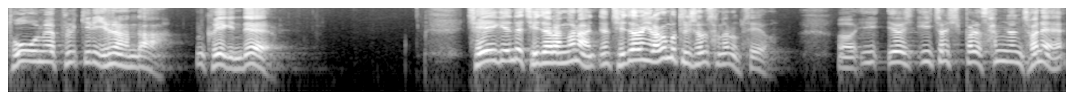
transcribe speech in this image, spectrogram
도움의 불길이 일어난다. 그 얘기인데 제 얘기인데 제 자랑은 건 아니, 제 자랑이라고 뭐 들으셔도 상관없어요. 어, 이, 2018년 3년 전에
